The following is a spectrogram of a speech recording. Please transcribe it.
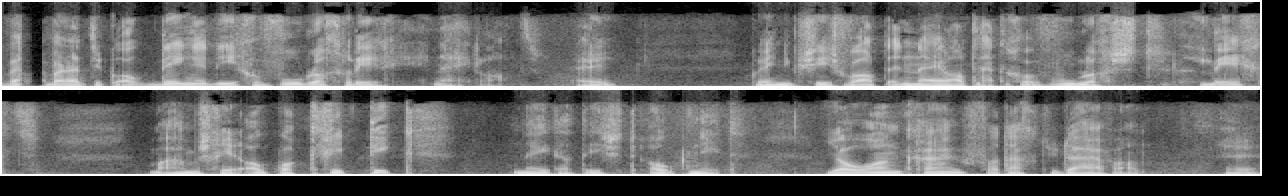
hebben natuurlijk ook dingen die gevoelig liggen in Nederland. Hè? Ik weet niet precies wat in Nederland het gevoeligst ligt. Maar misschien ook wel kritiek. Nee, dat is het ook niet. Johan Cruijff, wat dacht u daarvan? Hè?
